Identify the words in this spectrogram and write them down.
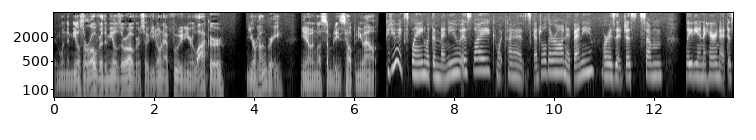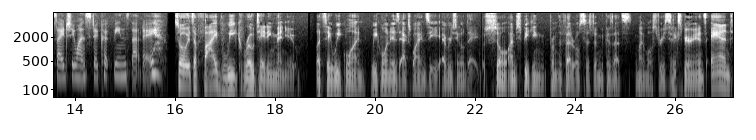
And when the meals are over, the meals are over. So if you don't have food in your locker, you're hungry. You know, unless somebody's helping you out. Could you explain what the menu is like? What kind of schedule they're on, if any? Or is it just some lady in a hairnet decides she wants to cook beans that day? So it's a five week rotating menu. Let's say week one. Week one is X, Y, and Z every single day. So I'm speaking from the federal system because that's my most recent experience. And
